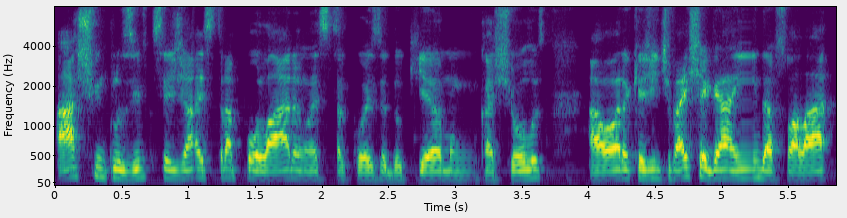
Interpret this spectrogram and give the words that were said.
Acho, inclusive, que vocês já extrapolaram essa coisa do que amam cachorros. A hora que a gente vai chegar ainda a falar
